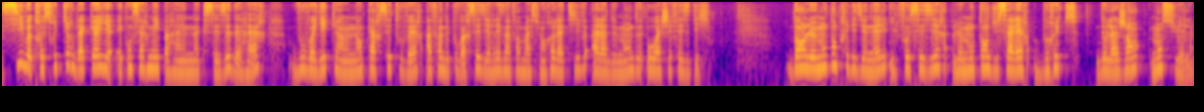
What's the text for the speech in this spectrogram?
si votre structure d'accueil est concernée par un accès ZRR, vous voyez qu'un encart s'est ouvert afin de pouvoir saisir les informations relatives à la demande au HFSD. Dans le montant prévisionnel, il faut saisir le montant du salaire brut de l'agent mensuel.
